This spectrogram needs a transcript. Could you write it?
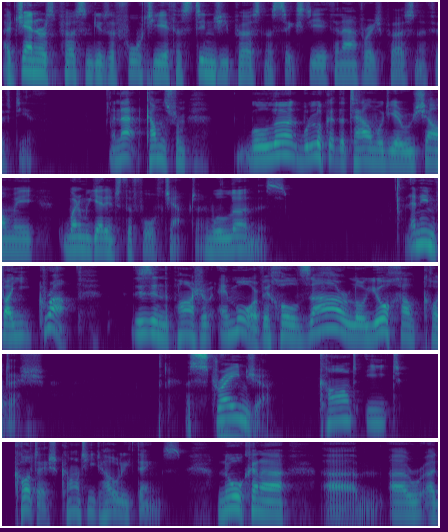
a generous person gives a 40th, a stingy person a 60th, an average person a 50th. And that comes from, we'll learn, we'll look at the Talmud Yerushalmi when we get into the fourth chapter, and we'll learn this. Then in Vayikra, this is in the parsha of Emor, V'chol lo yochal kodesh. A stranger can't eat kodesh, can't eat holy things, nor can a um, a,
